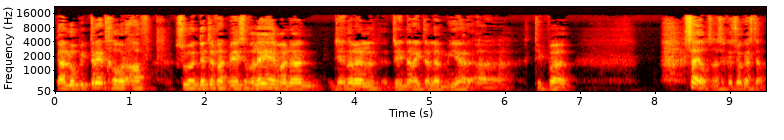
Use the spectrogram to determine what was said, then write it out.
dan loop die tred gouer af. So dit is wat mense wil hê, maar dan generate generate hulle meer uh tipe sales as ek dit so kan stel.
